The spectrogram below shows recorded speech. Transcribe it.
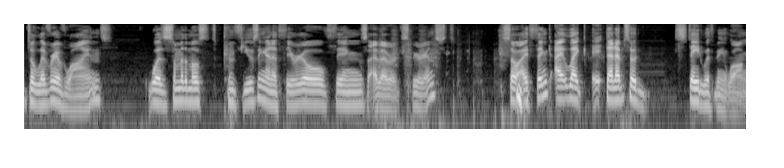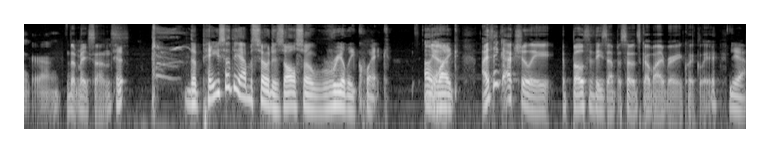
delivery of lines was some of the most confusing and ethereal things I've ever experienced. So I think I like it, that episode stayed with me longer. that makes sense. It- The pace of the episode is also really quick. Oh, yeah. Like I think actually both of these episodes go by very quickly. Yeah.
